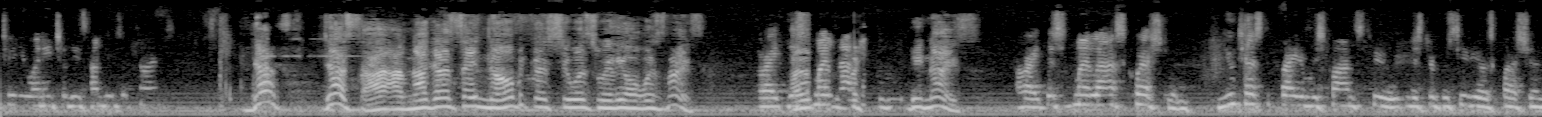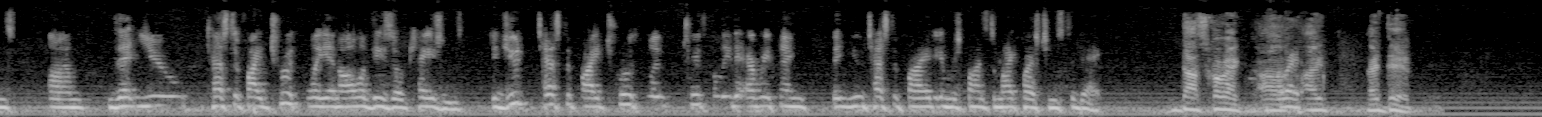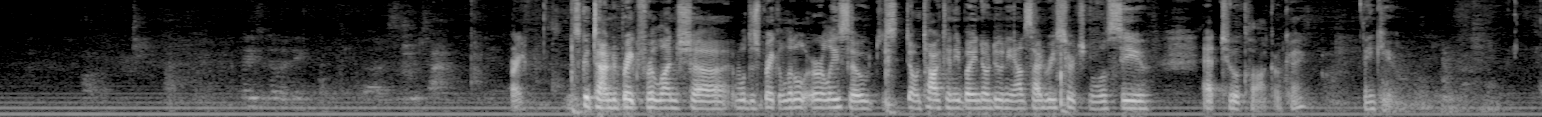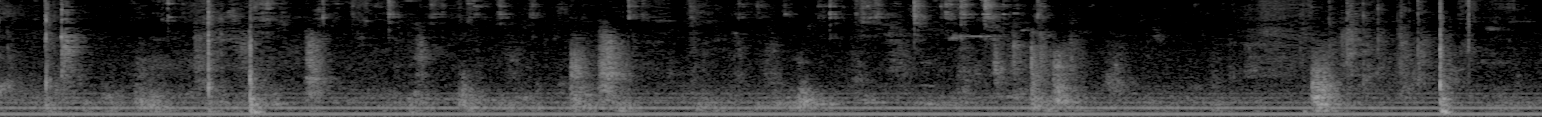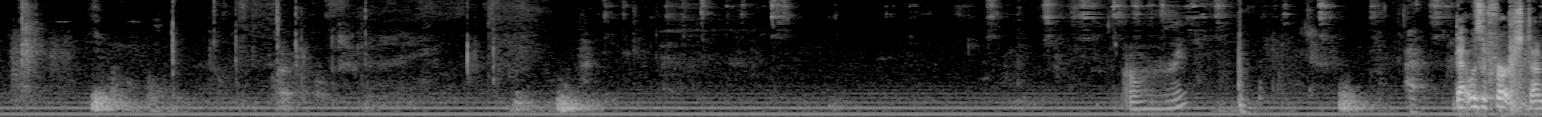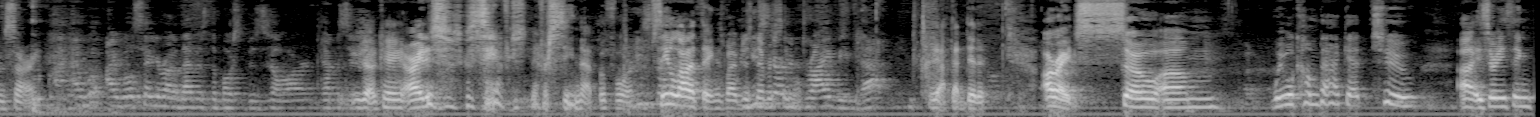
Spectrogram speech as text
to you in each of these hundreds of times? Yes, yes. I, I'm not gonna say no because she was really always nice. All right, this I is my last, be nice. all right, this is my last question. You testified in response to Mr. Presidio's questions um, that you testified truthfully in all of these occasions. Did you testify truthfully, truthfully to everything that you testified in response to my questions today? That's correct. Uh, All right. I, I did. All right, it's a good time to break for lunch. Uh, We'll just break a little early, so just don't talk to anybody, don't do any outside research, and we'll see you at 2 o'clock, okay? Thank you. That was a first, I'm sorry. I will, I will say, Your Honor, that is the most bizarre deposition. Okay, all right, I gonna say, I've just never seen that before. I've Seen a lot of things, but I've just never you seen started that. driving, that, Yeah, that did it. All right, so um, we will come back at two. Uh, Is there anything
